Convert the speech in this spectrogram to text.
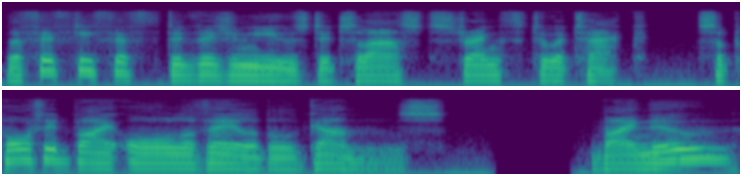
the 55th Division used its last strength to attack, supported by all available guns. By noon,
